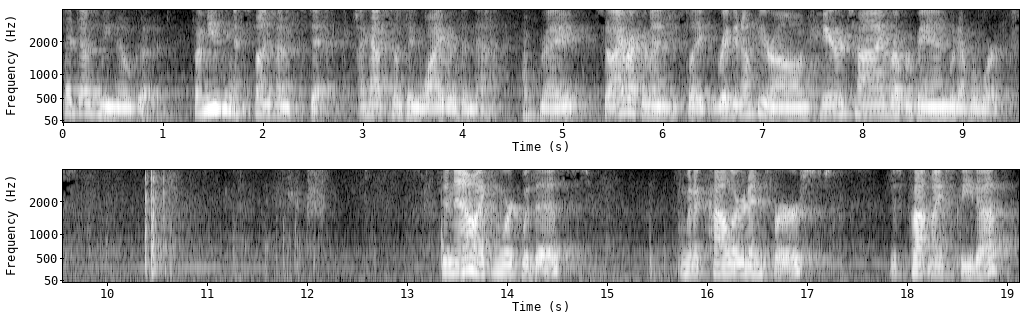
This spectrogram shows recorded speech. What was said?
That does me no good. If I'm using a sponge on a stick, I have something wider than that. right? So I recommend just like rigging up your own, hair tie, rubber band, whatever works. So now I can work with this. I'm gonna collar it in first. Just pop my speed up.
